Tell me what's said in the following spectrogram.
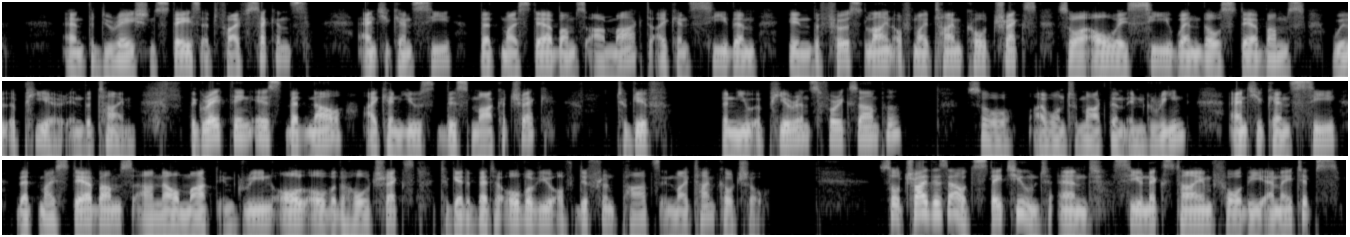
and the duration stays at 5 seconds and you can see that my stair bumps are marked. I can see them in the first line of my timecode tracks, so I always see when those stair bumps will appear in the time. The great thing is that now I can use this marker track to give a new appearance, for example. So I want to mark them in green. And you can see that my stair bumps are now marked in green all over the whole tracks to get a better overview of different parts in my timecode show. So try this out, stay tuned and see you next time for the MA tips.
